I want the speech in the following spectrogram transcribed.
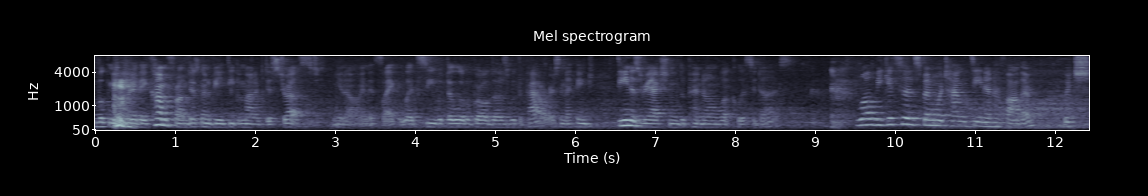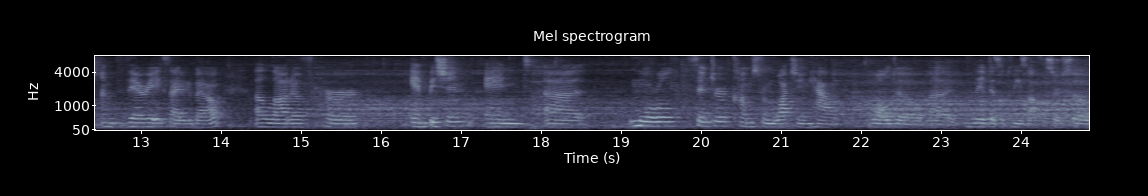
looking at where they come from, there's going to be a deep amount of distrust, you know, and it's like, let's see what the little girl does with the powers. And I think Deena's reaction will depend on what Calista does. Well, we get to spend more time with Deena and her father, which I'm very excited about. A lot of her ambition and uh, moral center comes from watching how Waldo uh, lived as a police officer. So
